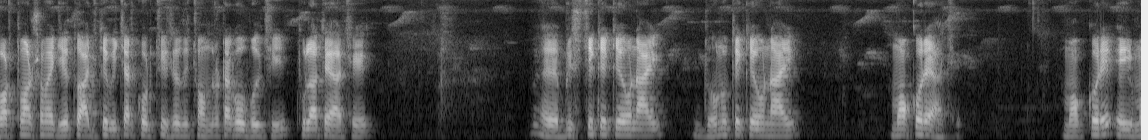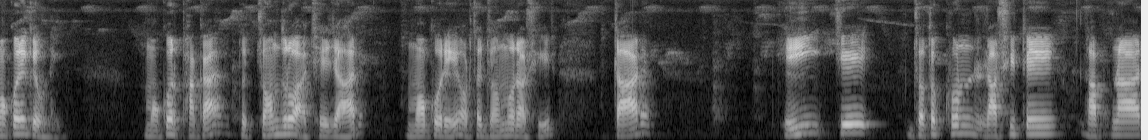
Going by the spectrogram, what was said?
বর্তমান সময়ে যেহেতু আজকে বিচার করছি, সেহেতু চন্দ্রটাকেও বলছি, তুলাতে আছে। বৃশ্চিকে কেউ নাই, ধনুতে কেউ নাই, মকরে আছে। মকরে, এই মকরে কেউ নেই। মকর ফাঁকা, তো চন্দ্র আছে যার মকরে, অর্থাৎ জন্মরাশির। তার এই যে যতক্ষণ রাশিতে আপনার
